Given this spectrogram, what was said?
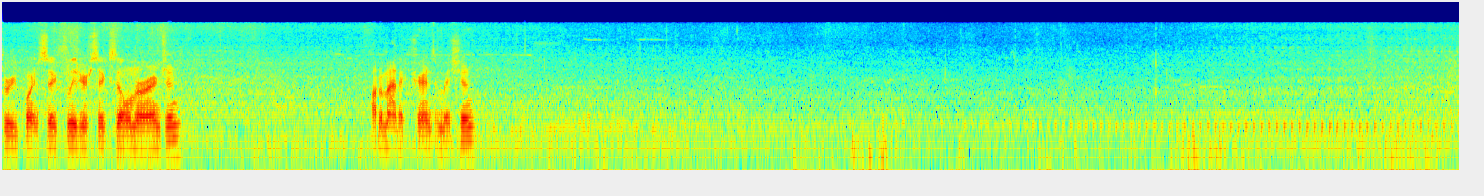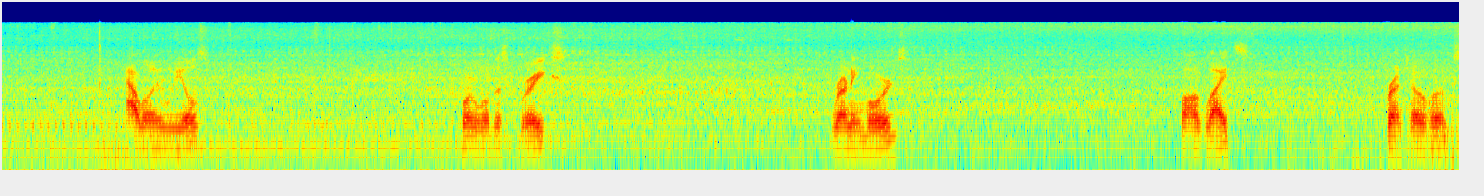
3.6 liter six cylinder engine, automatic transmission. Alloy wheels, four-wheel disc brakes, running boards, fog lights, front tow hooks.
